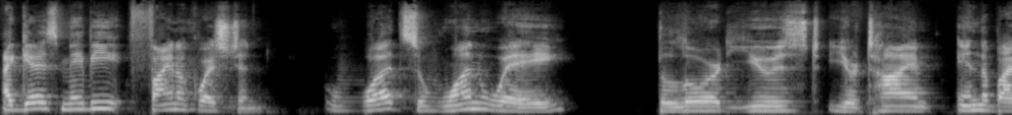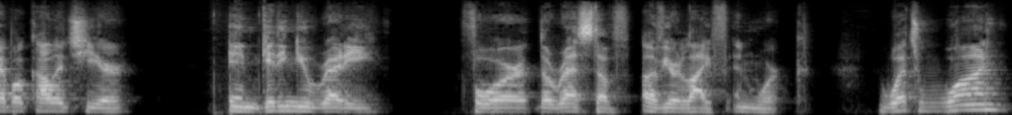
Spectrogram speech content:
I guess maybe final question. What's one way the Lord used your time in the Bible college here in getting you ready for the rest of, of your life and work? What's one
